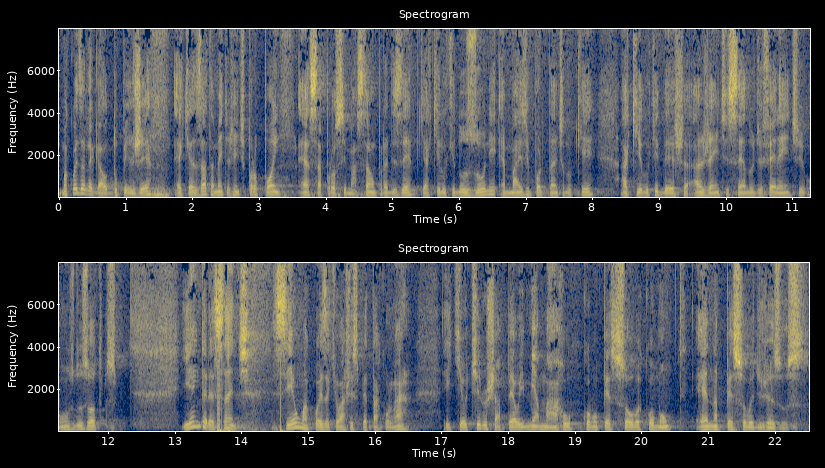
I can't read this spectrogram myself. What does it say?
Uma coisa legal do PG é que exatamente a gente propõe essa aproximação para dizer que aquilo que nos une é mais importante do que aquilo que deixa a gente sendo diferente uns dos outros. E é interessante se é uma coisa que eu acho espetacular e que eu tiro o chapéu e me amarro como pessoa comum, é na pessoa de Jesus.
